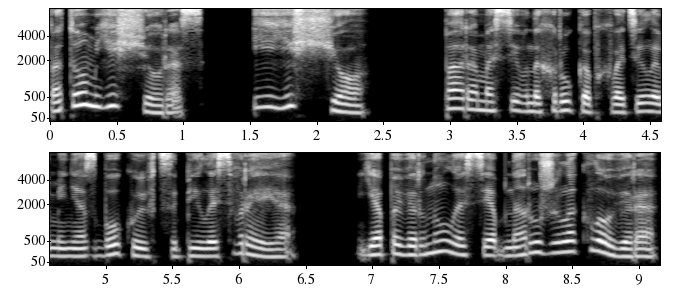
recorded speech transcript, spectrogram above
Потом еще раз. И еще. Пара массивных рук обхватила меня сбоку и вцепилась в Рея. Я повернулась и обнаружила Кловера,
